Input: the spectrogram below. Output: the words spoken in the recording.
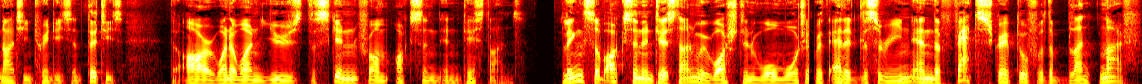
1920s and 30s. The R101 used the skin from oxen intestines. Lengths of oxen intestine were washed in warm water with added glycerine and the fat scraped off with a blunt knife.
